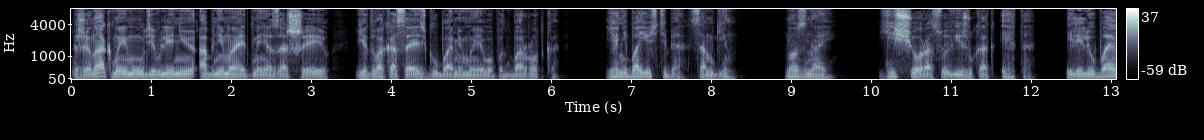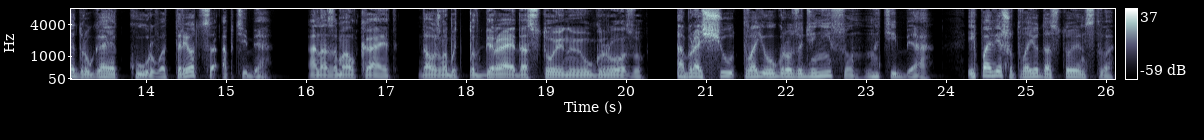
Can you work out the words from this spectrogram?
Жена, к моему удивлению, обнимает меня за шею, едва касаясь губами моего подбородка. «Я не боюсь тебя, Самгин, но знай, еще раз увижу, как это или любая другая курва трется об тебя». Она замолкает, должно быть, подбирая достойную угрозу. «Обращу твою угрозу Денису на тебя и повешу твое достоинство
